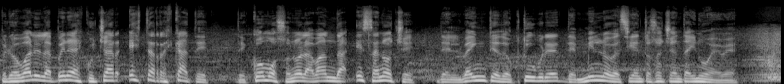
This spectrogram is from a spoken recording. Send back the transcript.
pero vale la pena escuchar este rescate de cómo sonó la banda esa noche del 20 de octubre de 1989.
